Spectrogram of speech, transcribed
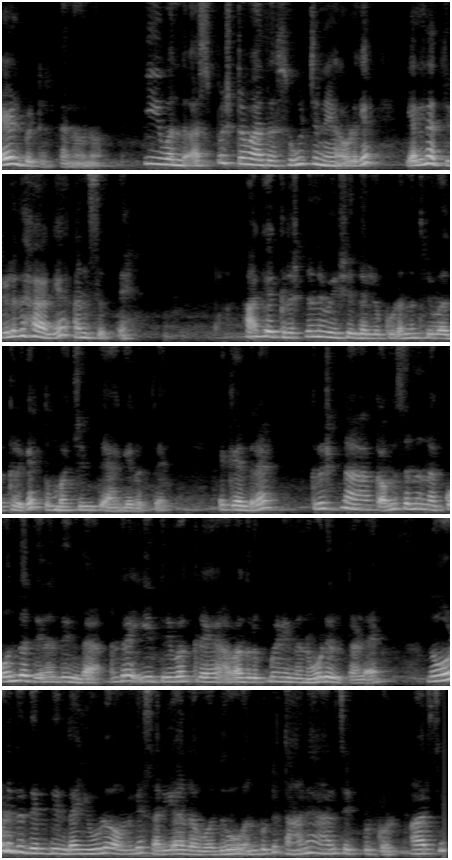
ಹೇಳಿಬಿಟ್ಟಿರ್ತಾನೆ ಅವನು. ಈ ಒಂದು ಅಸ್ಪಷ್ಟವಾದ ಸೂಚನೆ ಅವಳಿಗೆ ಎಲ್ಲ ತಿಳಿದ ಹಾಗೆ ಅನಿಸುತ್ತೆ. ಹಾಗೆ ಕೃಷ್ಣನ ವಿಷಯದಲ್ಲೂ ಕೂಡ ತ್ರಿವಕ್ರಿಗೆ ತುಂಬ ಚಿಂತೆ ಆಗಿರುತ್ತೆ. ಏಕೆಂದರೆ ಕೃಷ್ಣ ಕಂಸನನ್ನು ಕೊಂದ ದಿನದಿಂದ, ಅಂದರೆ ಈ ತ್ರಿವಕ್ರೆ ಆವಾಗ ರುಕ್ಮಿಣಿನ ನೋಡಿರ್ತಾಳೆ, ನೋಡಿದ ದಿನದಿಂದ ಇವಳು ಅವನಿಗೆ ಸರಿಯಾದ ವಧು ಅಂದ್ಬಿಟ್ಟು ತಾನೇ ಆರಿಸಿ ಇಟ್ಬಿಟ್ಕೊಂಡು ಆರಿಸಿ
